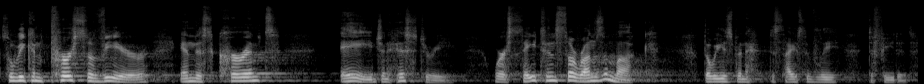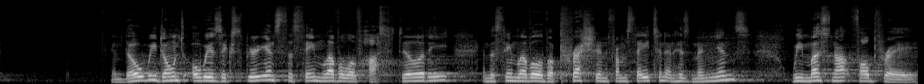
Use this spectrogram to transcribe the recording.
so we can persevere in this current age and history where Satan still runs amok, though he's been decisively defeated. And though we don't always experience the same level of hostility and the same level of oppression from Satan and his minions, we must not fall prey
